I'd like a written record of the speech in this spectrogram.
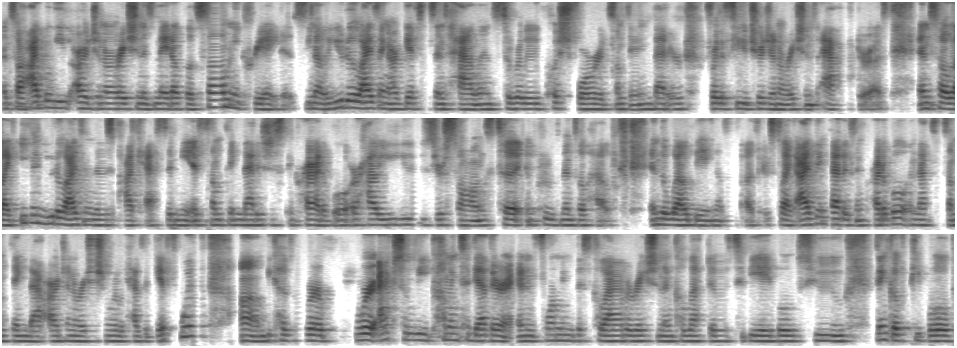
And so I believe our generation is made up of so many creatives, you know, utilizing our gifts and talents to really push forward something better for the future generations after us. And so, like, even utilizing this podcast to me is something that is just incredible, or how you use your songs to improve mental health and the well being of others. Like, I think that is incredible. And that's something that our generation really has a gift with um, because we're we're actually coming together and forming this collaboration and collective to be able to think of people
